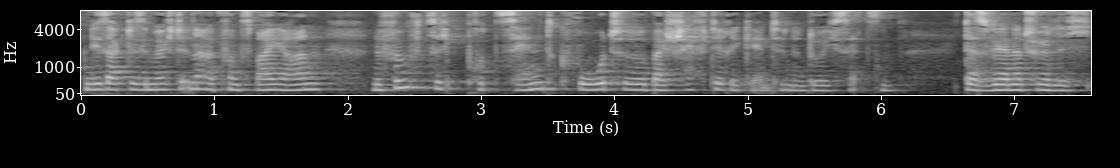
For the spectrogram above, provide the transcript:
und die sagte, sie möchte innerhalb von zwei Jahren eine 50-Prozent-Quote bei Chefdirigentinnen durchsetzen. Das wäre natürlich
